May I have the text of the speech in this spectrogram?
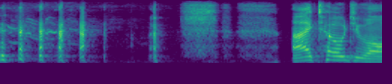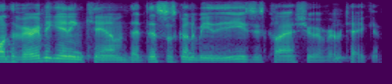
I told you all at the very beginning, Kim, that this was going to be the easiest class you have ever taken.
